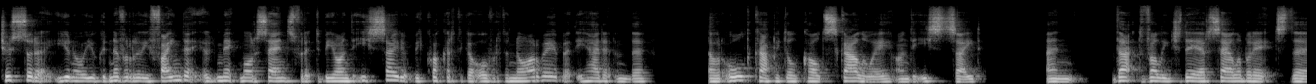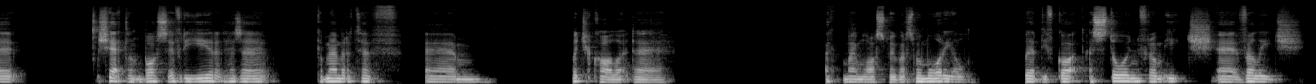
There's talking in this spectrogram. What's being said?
just so that, you know, you could never really find it. It would make more sense for it to be on the east side. It would be quicker to get over to Norway, but they had it in the our old capital called Scalloway on the east side. And that village there celebrates the Shetland Bus every year. It has a commemorative, um, what do you call it? Uh, I'm lost my words, memorial, where they've got a stone from each uh, village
